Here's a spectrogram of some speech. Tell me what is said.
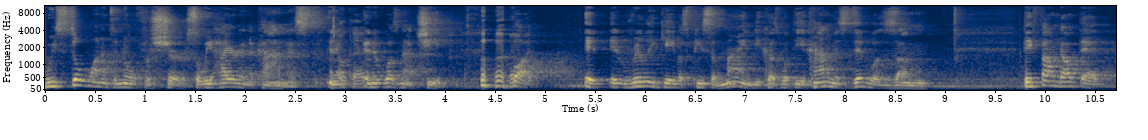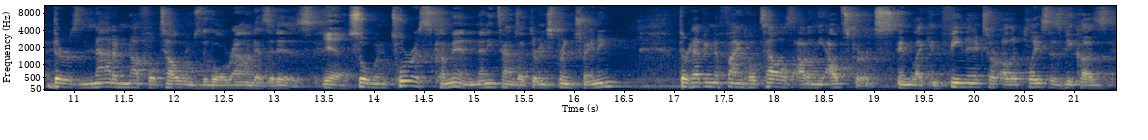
we still wanted to know for sure, so we hired an economist, and it, and it was not cheap, but it, it really gave us peace of mind because what the economist did was um, they found out that there's not enough hotel rooms to go around as it is. Yeah. So when tourists come in, many times like during spring training, they're having to find hotels out on the outskirts in like in Phoenix or other places because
